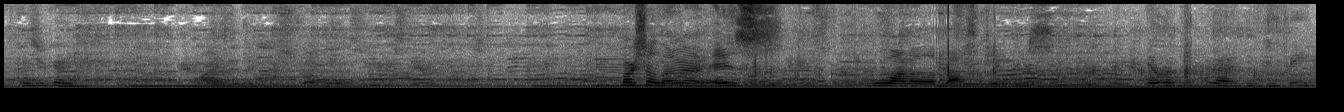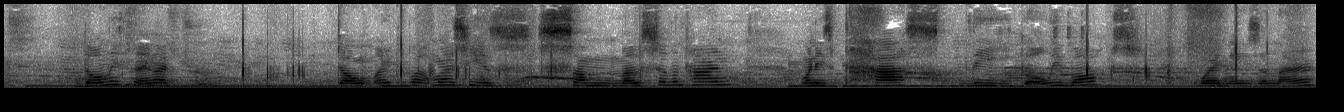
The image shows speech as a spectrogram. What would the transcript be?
you guys are good. Why is it Barcelona is one of the best teams. Yeah, look at. You can. The only thing I don't like about Messi is some most of the time when he's past the goalie box, when he's in there,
